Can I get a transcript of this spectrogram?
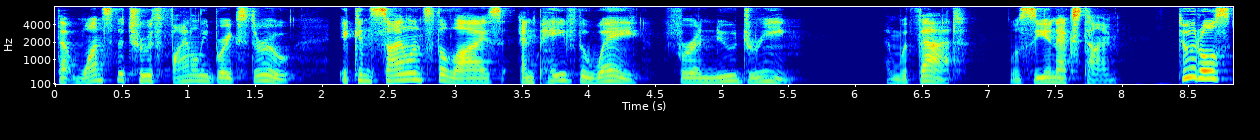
that once the truth finally breaks through, it can silence the lies and pave the way for a new dream. And with that, we'll see you next time. Toodles!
